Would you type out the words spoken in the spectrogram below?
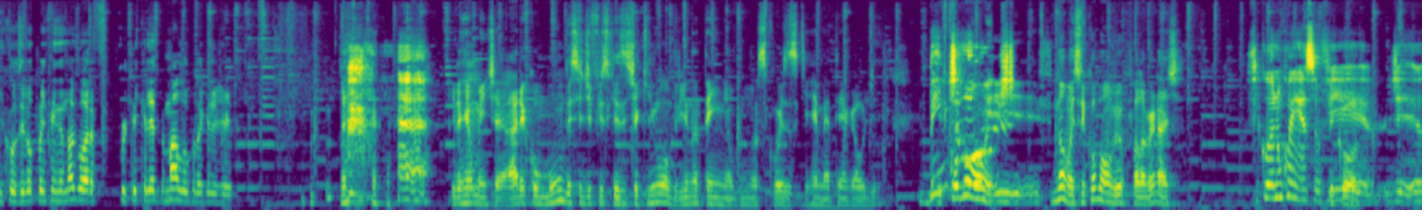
Inclusive eu tô entendendo agora por que, que ele é maluco daquele jeito. Ele realmente é. A área comum desse edifício que existe aqui em Londrina tem algumas coisas que remetem a Gaudí. Bem E ficou bom. E, e- não, mas ficou bom, viu? Falar a verdade. Ficou, eu não conheço, eu vi de,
